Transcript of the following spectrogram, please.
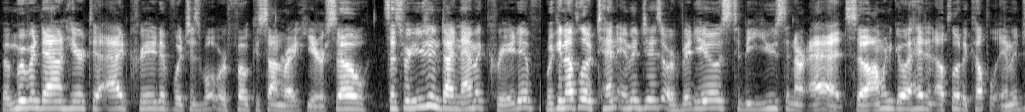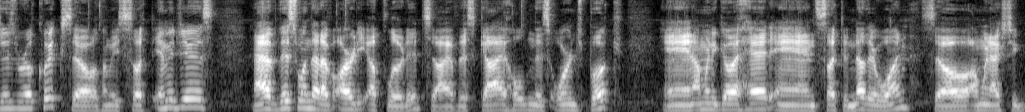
But moving down here to add creative, which is what we're focused on right here. So since we're using dynamic creative, we can upload 10 images or videos to be used in our ad. So I'm going to go ahead and upload a couple images real quick. So let me select images. I have this one that I've already uploaded. So I have this guy holding this orange book. And I'm going to go ahead and select another one. So I'm going to actually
